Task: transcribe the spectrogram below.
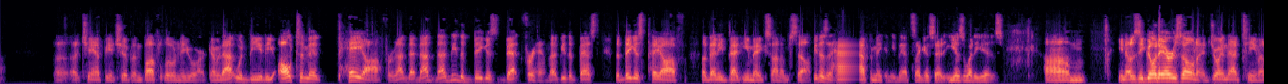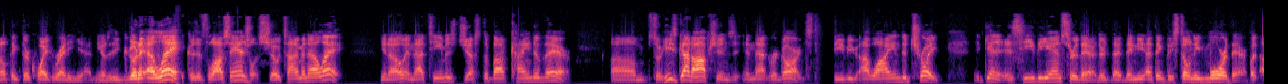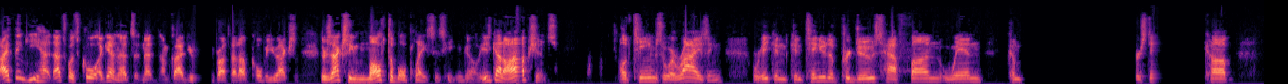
a, a championship in Buffalo, New York. I mean, that would be the ultimate payoff for that, that, that. That'd be the biggest bet for him. That'd be the best, the biggest payoff of any bet he makes on himself. He doesn't have to make any bets. Like I said, he is what he is. Um, you know, does he go to Arizona and join that team? I don't think they're quite ready yet. You know, does he go to LA because it's Los Angeles, Showtime in LA? You know, and that team is just about kind of there. Um, so he's got options in that regard. Stevie Y in Detroit? Again, is he the answer there? They're, they need. I think they still need more there. But I think he had. That's what's cool. Again, that's. That, I'm glad you brought that up, Colby. You actually, there's actually multiple places he can go. He's got options of teams who are rising, where he can continue to produce, have fun, win, cup,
